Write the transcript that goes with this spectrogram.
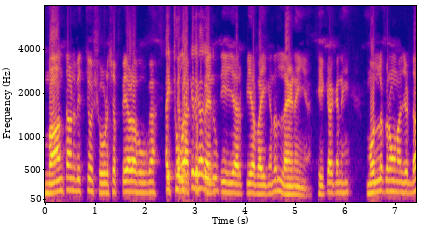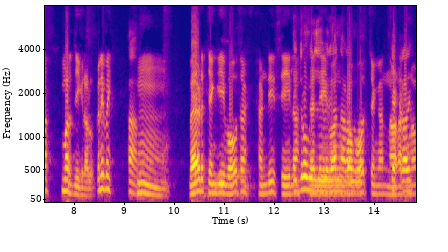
ਮਾਨਤਾਨ ਵਿੱਚੋਂ ਛੋੜ ਛੱਪੇ ਵਾਲਾ ਹੋਊਗਾ ਇੱਥੋਂ ਵੜ ਕੇ ਦਿਖਾ ਦੇ ਤੂੰ। 35000 ਰੁਪਿਆ ਬਾਈ ਕਹਿੰਦਾ ਲੈਣਾ ਹੀ ਆ। ਠੀਕ ਆ ਕਿ ਨਹੀਂ? ਮੁੱਲ ਕਰਾਉਣਾ ਜਿੱਡਾ ਮਰਜ਼ੀ ਕਰਾ ਲਓ ਕਿ ਨਹੀਂ ਬਾਈ? ਹਾਂ। ਹੂੰ ਬੈੜ ਚੰਗੀ ਬਹੁਤ ਆ ਠੰਡੀ ਸੀਲ ਆ ਥੱਲੇ ਵੇਲੇ। ਬਹੁਤ ਚੰਗਾ। ਨੂੜਾ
